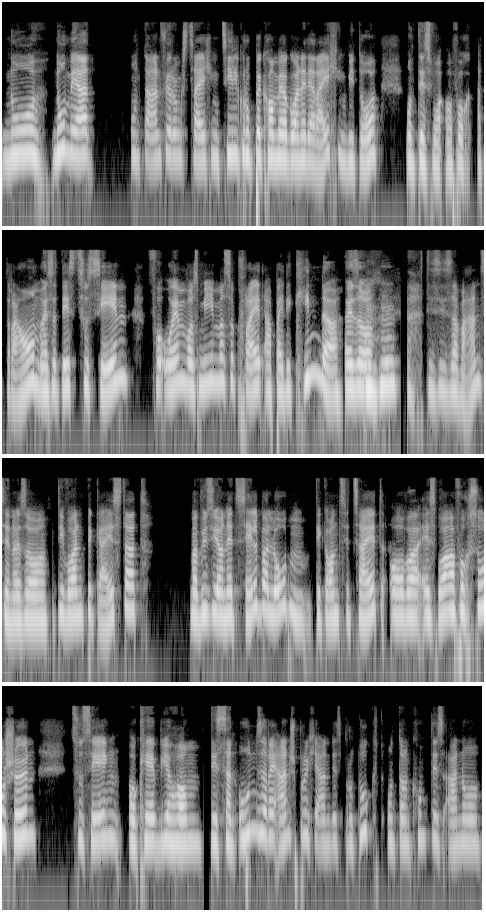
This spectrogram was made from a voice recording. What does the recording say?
nur, nur mehr unter Anführungszeichen Zielgruppe kann man ja gar nicht erreichen wie da. Und das war einfach ein Traum. Also das zu sehen, vor allem, was mich immer so gefreut, auch bei den Kindern. Also mhm. das ist ein Wahnsinn. Also die waren begeistert. Man will sie ja nicht selber loben die ganze Zeit, aber es war einfach so schön, zu sehen, okay, wir haben, das sind unsere Ansprüche an das Produkt und dann kommt das auch noch,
